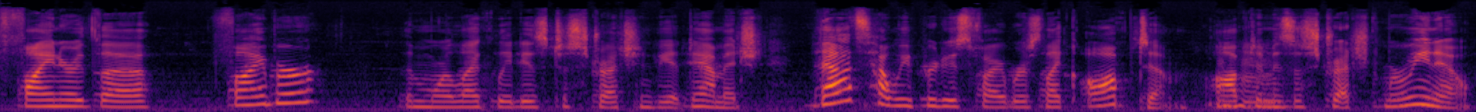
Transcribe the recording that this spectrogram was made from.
finer the fiber, the more likely it is to stretch and get damaged. That's how we produce fibers like Optim. Optim mm-hmm. is a stretched merino.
